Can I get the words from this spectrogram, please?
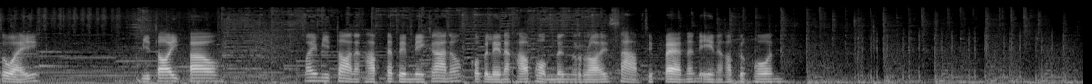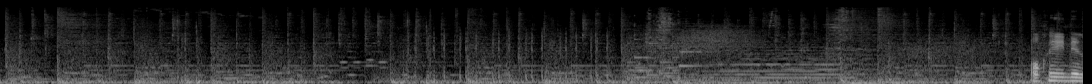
สวย มีต่ออีกเปล่าไม่มีต่อนะครับ แต่เป็นเมกาเนาะกดไปเลยนะครับผม 138 นั่นเองนะครับทุกคน โอเคหนึ่ง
